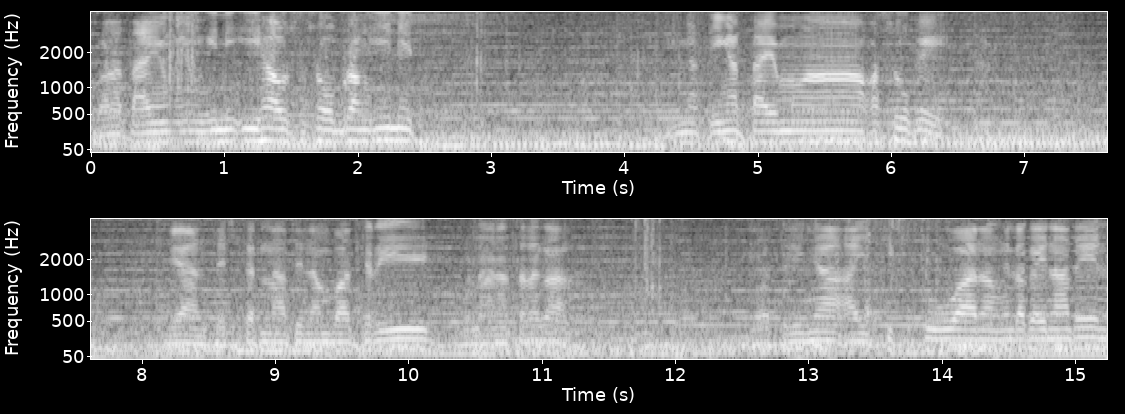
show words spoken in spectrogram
Para tayong ngayong iniihaw sa sobrang init. Ingat-ingat tayo mga kasuki. Yan, tester natin ang battery. Wala na talaga. Battery niya ay 621 ang ilagay natin.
